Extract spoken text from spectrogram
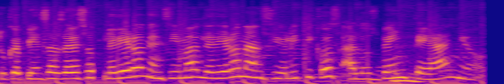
¿tú, qué piensas de eso? Le dieron enzimas, le dieron ansiolíticos a los 20 años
